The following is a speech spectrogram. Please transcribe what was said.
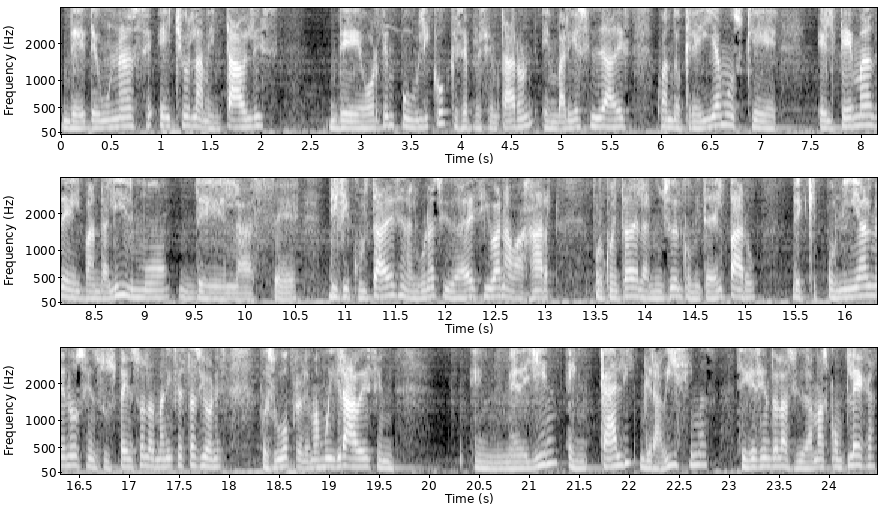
de, de unos hechos lamentables de orden público que se presentaron en varias ciudades cuando creíamos que el tema del vandalismo, de las eh, dificultades en algunas ciudades iban a bajar por cuenta del anuncio del Comité del Paro, de que ponía al menos en suspenso las manifestaciones, pues hubo problemas muy graves en, en Medellín, en Cali, gravísimas, sigue siendo la ciudad más compleja,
